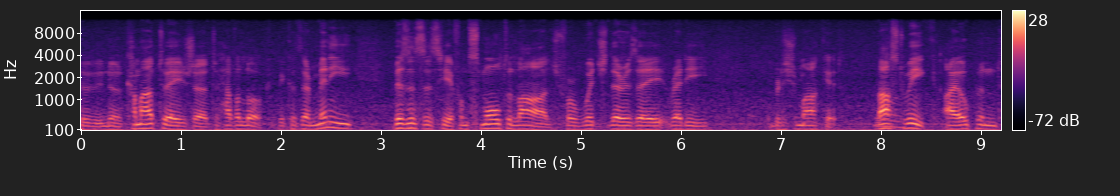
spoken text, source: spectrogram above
to you know, come out to Asia to have a look, because there are many businesses here, from small to large, for which there is a ready British market. Last week, I opened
